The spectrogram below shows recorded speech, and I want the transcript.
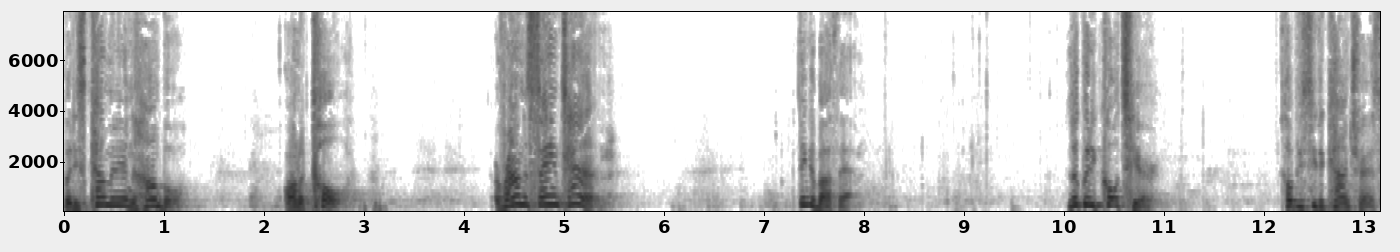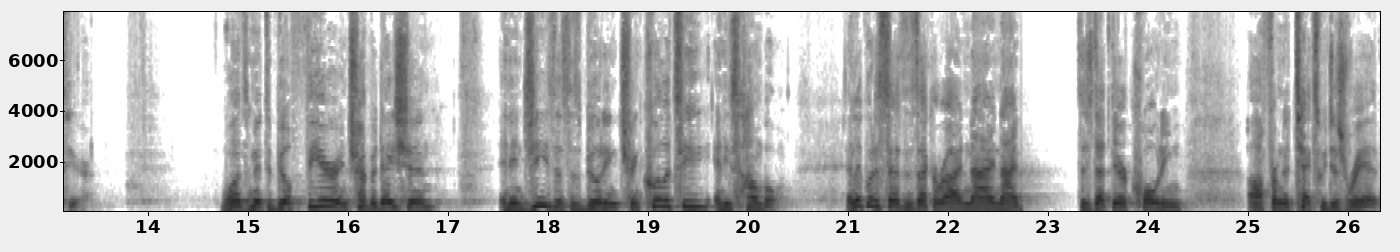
but he's coming in humble on a colt around the same time. Think about that. Look what he quotes here. Hope you see the contrast here. One's meant to build fear and trepidation, and then Jesus is building tranquility and he's humble. And look what it says in Zechariah 9 9 is that they're quoting uh, from the text we just read.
